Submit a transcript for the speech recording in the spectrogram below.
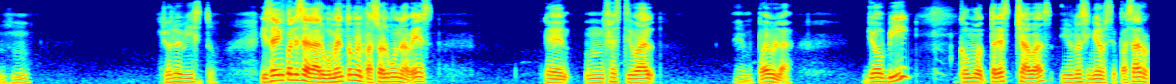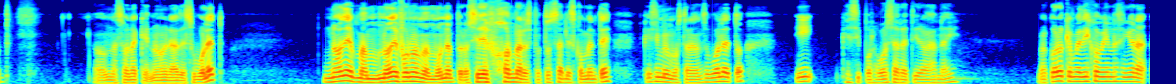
Yo lo he visto. ¿Y saben cuál es el argumento? Me pasó alguna vez. Que en un festival en Puebla, yo vi como tres chavas y una señora se pasaron a una zona que no era de su boleto. No de, no de forma mamona, pero sí de forma respetuosa les comenté que si me mostraran su boleto y que si por favor se retiraban de ahí. Me acuerdo que me dijo bien la señora,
